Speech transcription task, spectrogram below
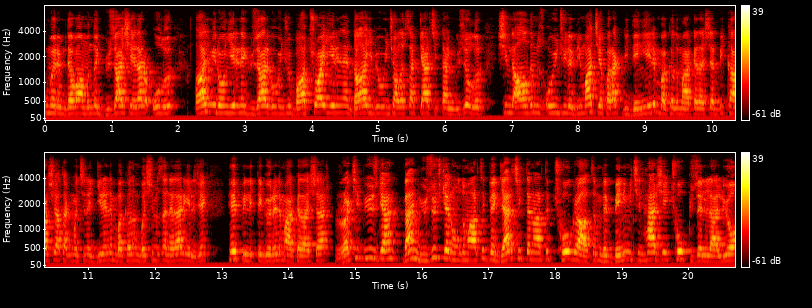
Umarım devamında güzel şeyler olur. Almiron yerine güzel bir oyuncu, Batshuayi yerine daha iyi bir oyuncu alırsak gerçekten güzel olur. Şimdi aldığımız oyuncuyla bir maç yaparak bir deneyelim bakalım arkadaşlar. Bir karşı atak maçına girelim bakalım başımıza neler gelecek. Hep birlikte görelim arkadaşlar. Rakip 100 gen, ben 103 gen oldum artık ve gerçekten artık çok rahatım ve benim için her şey çok güzel ilerliyor.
